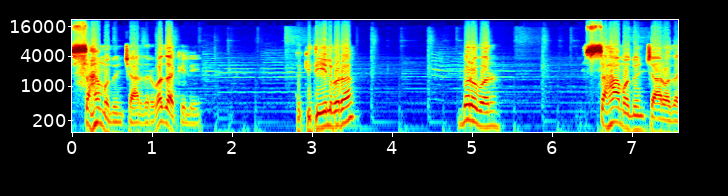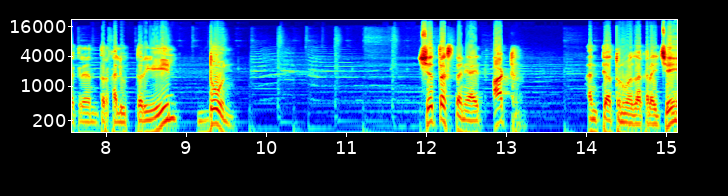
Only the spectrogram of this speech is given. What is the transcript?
सहा मधून चार जर वजा केले तर किती येईल बरं? बरोबर. सहा मधून चार वजा केल्यानंतर खाली उत्तर येईल दोन. शतकस्थानी आहेत आठ आणि त्यातून वजा करायचे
